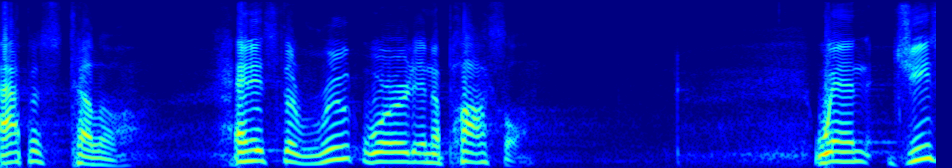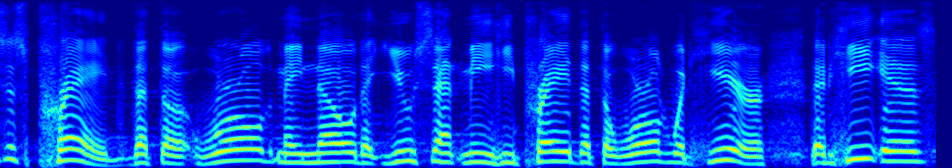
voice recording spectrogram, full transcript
apostello, and it's the root word in apostle. When Jesus prayed that the world may know that you sent me, he prayed that the world would hear that he is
